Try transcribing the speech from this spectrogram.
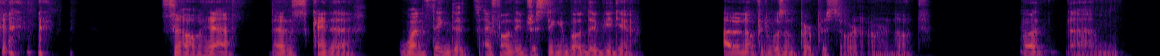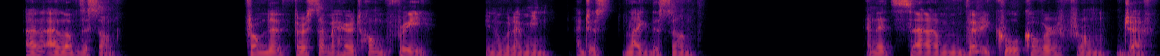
so yeah that was kind of one thing that i found interesting about the video I don't know if it was on purpose or, or not, but um, I, I love the song. From the first time I heard Home Free, you know what I mean? I just like the song. And it's um very cool cover from Geoff.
